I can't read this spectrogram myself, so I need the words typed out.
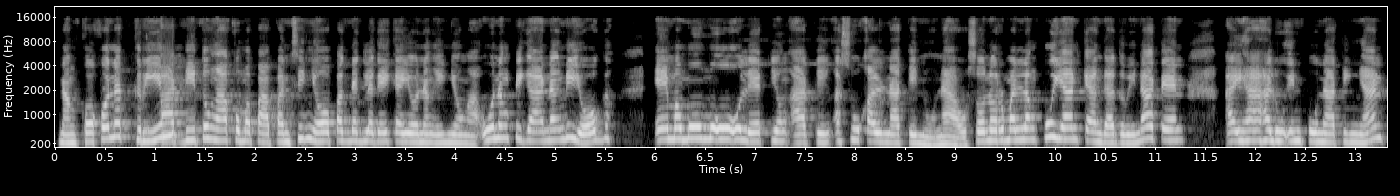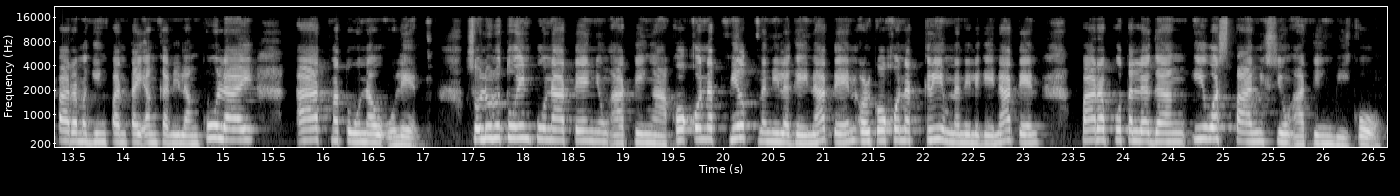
ng coconut cream. At dito nga kung mapapansin nyo, pag naglagay kayo ng inyong uh, unang piga ng niyog, eh mamumuo ulit yung ating asukal na tinunaw. So normal lang po yan, kaya ang gagawin natin ay hahaluin po natin yan para maging pantay ang kanilang kulay at matunaw ulit. So lulutuin po natin yung ating uh, coconut milk na nilagay natin or coconut cream na nilagay natin para po talagang iwas panis yung ating biko.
